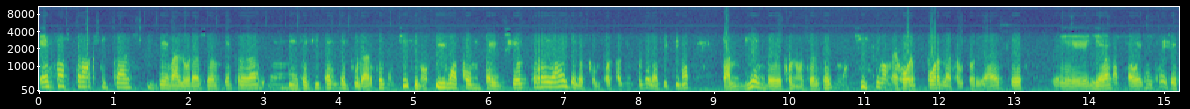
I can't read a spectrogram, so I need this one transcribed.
esas prácticas de valoración de pruebas necesitan depurarse muchísimo y la comprensión real de los comportamientos de las víctimas también debe conocerse muchísimo mejor por las autoridades que eh, llevan a cabo esos juicios.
